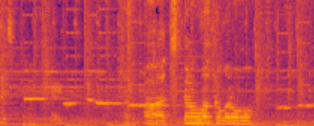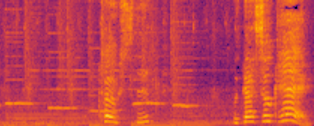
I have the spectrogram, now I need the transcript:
Try this pancake. Uh, it's gonna look a little toasted, but that's okay.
